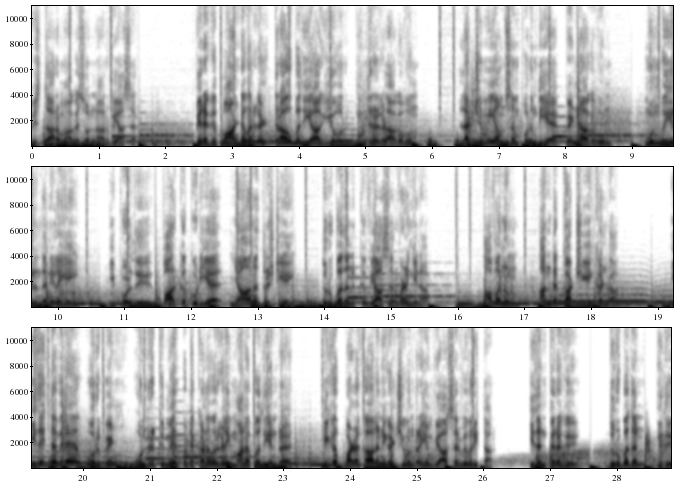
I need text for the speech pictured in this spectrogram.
விஸ்தாரமாக சொன்னார் வியாசர். பிறகு பாண்டவர்கள் திராவுபதி ஆகியோர் இந்திரர்களாகவும் லட்சுமி அம்சம் பொருந்திய பெண்ணாகவும் முன்பு இருந்த நிலையை இப்பொழுது பார்க்கக்கூடிய ஞான திருஷ்டியை துருபதனுக்கு வியாசர் வழங்கினார். அவனும் அந்த காட்சியை கண்டான். இதைத் தவிர ஒரு பெண் ஒன்றுக்கு மேற்பட்ட கணவர்களை மணப்பது என்ற மிக பழக்கால நிகழ்ச்சி ஒன்றையும் வியாசர் விவரித்தார். இதன் பிறகு துருபதன் இது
